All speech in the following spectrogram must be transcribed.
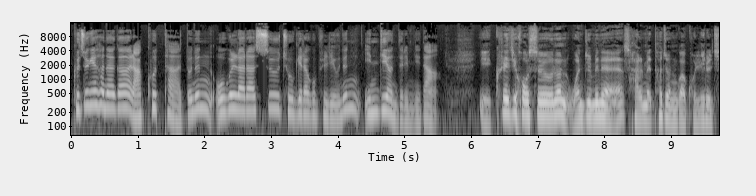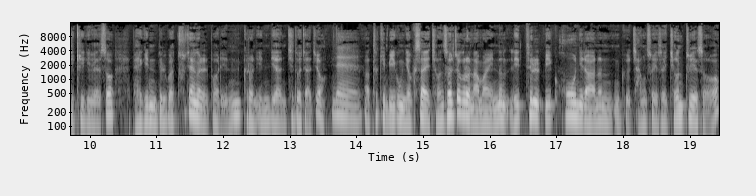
그 중에 하나가 라코타 또는 오글라라 수족이라고 불리우는 인디언들입니다. 이 크레이지 호스는 원주민의 삶의 터전과 권리를 지키기 위해서 백인들과 투쟁을 벌인 그런 인디언 지도자죠. 네. 어, 특히 미국 역사에 전설적으로 남아 있는 리틀 빅혼이라는 그 장소에서의 전투에서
